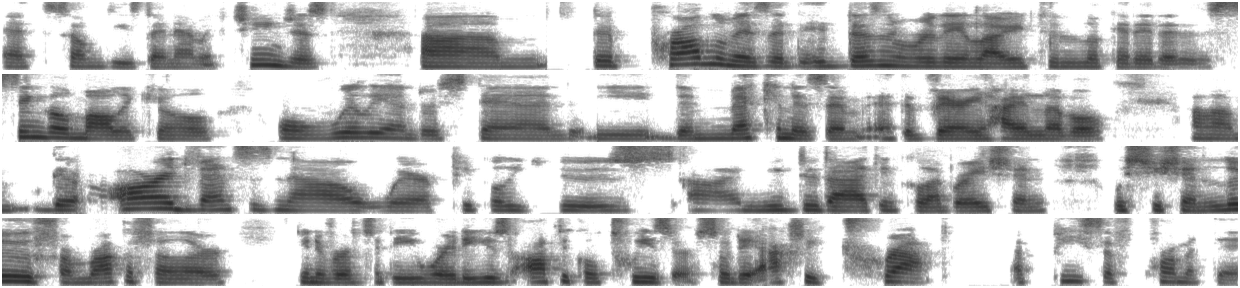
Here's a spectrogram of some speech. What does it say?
at some of these dynamic changes. Um, the problem is that it doesn't really allow you to look at it as a single molecule or really understand the, the mechanism at a very high level. Um, there are advances now where people use, uh, and we do that in collaboration with Shixin Liu from Rockefeller University, where they use optical tweezers. So they actually trap a piece of chromatin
